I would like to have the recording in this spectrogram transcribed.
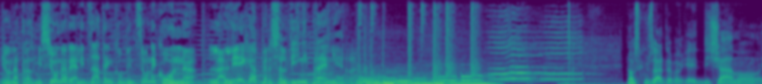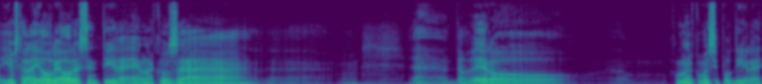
è una trasmissione realizzata in convenzione con La Lega per Salvini Premier. No, scusate perché diciamo, io starei ore e ore a sentire, è una cosa eh, eh, davvero, come, come, si può dire,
